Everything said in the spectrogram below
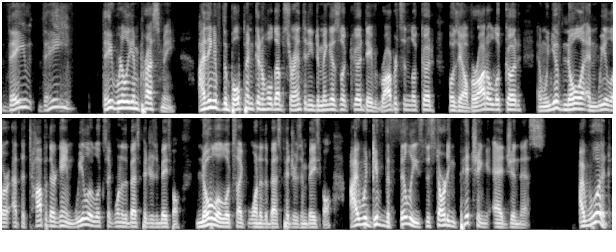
they they they really impressed me. I think if the bullpen can hold up, Seranthony Dominguez looked good, David Robertson looked good, Jose Alvarado looked good, and when you have Nola and Wheeler at the top of their game, Wheeler looks like one of the best pitchers in baseball. Nola looks like one of the best pitchers in baseball. I would give the Phillies the starting pitching edge in this. I would.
